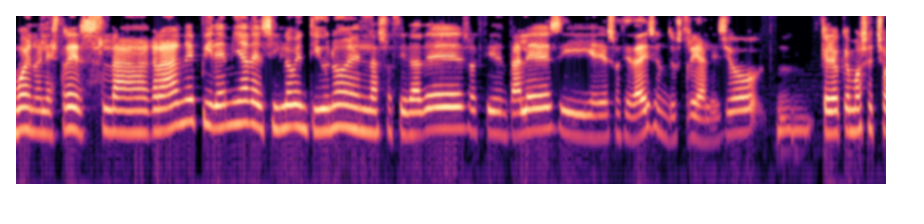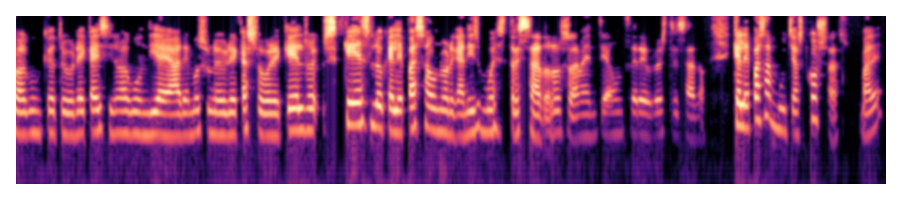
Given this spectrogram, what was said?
Bueno, el estrés, la gran epidemia del siglo XXI en las sociedades occidentales y en sociedades industriales. Yo mm, creo que hemos hecho algún que otro eureka y si no algún día haremos una eureka sobre qué, qué es lo que le pasa a un organismo estresado, no solamente a un cerebro estresado. Que le pasan muchas cosas, ¿vale?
